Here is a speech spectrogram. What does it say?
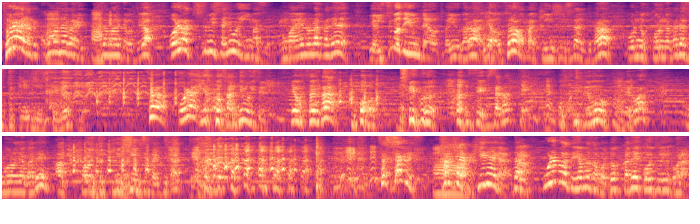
それはだって心の中に刻まれてます。いや俺は堤下にも言います。お前の中で「いやいつまで言うんだよ」とか言うから「いやそれはお前謹慎してたんだから俺の心の中ではずっと謹慎してるよ」って。それは俺は山さんにも言ってる。山さんがもう十分反省したなって。思ってても俺は心の中で「あこの人謹慎してたんだ」って。それしゃべです。関係なく消えないから。だから俺もだって山さんもどっかでこいつほら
